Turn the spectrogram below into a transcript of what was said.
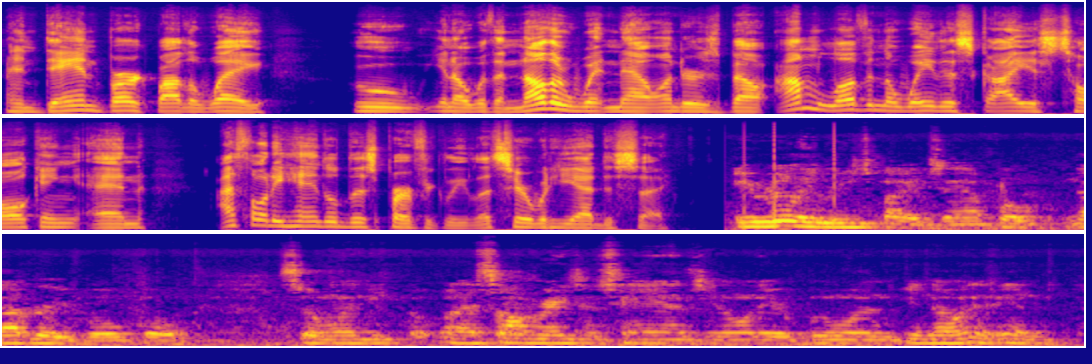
And Dan Burke, by the way, who you know with another win now under his belt, I'm loving the way this guy is talking, and I thought he handled this perfectly. Let's hear what he had to say. He really leads by example, not very vocal. So when when I saw him raise his hands, you know, when they were booing, you know, and, and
